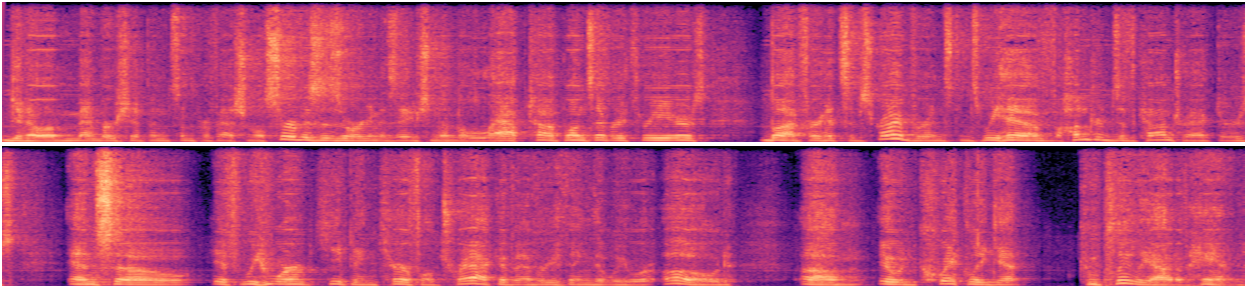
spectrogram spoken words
you know, a membership in some professional services organization and a laptop once every three years. But for Hit Subscribe, for instance, we have hundreds of contractors. And so if we weren't keeping careful track of everything that we were owed, um, it would quickly get completely out of hand.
